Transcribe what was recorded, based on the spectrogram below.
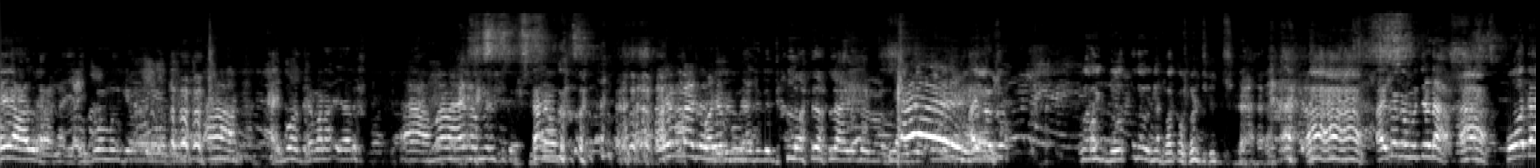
ఏ ఆగురా నా అయిపో ముందుకే ఆ, అయిపోద్ది మన ఆయన. ఏం! వారికి దోత్తలు నీ పక్క అయితే ఒక ముచ్చట. పోదా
